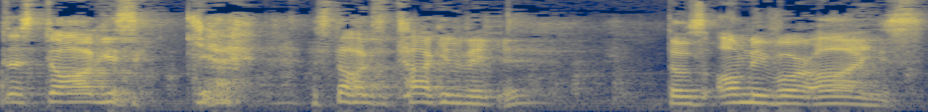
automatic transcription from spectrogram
This dog is yeah, this dog's attacking me. Those omnivore eyes.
